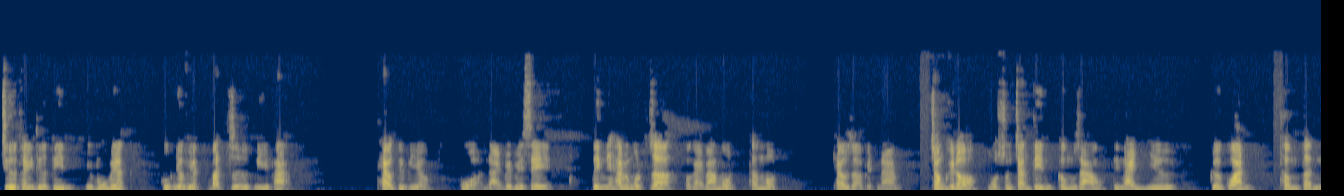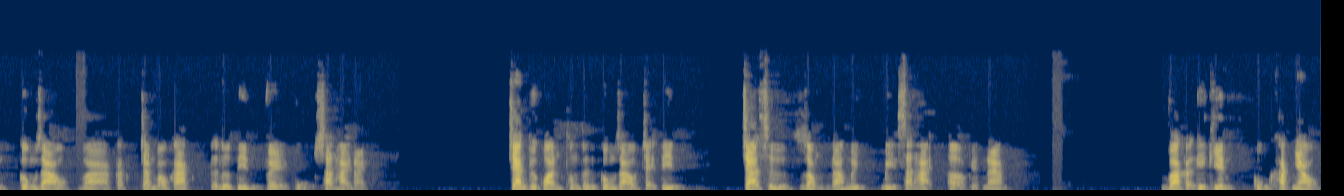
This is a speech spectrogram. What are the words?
chưa thấy đưa tin về vụ việc cũng như việc bắt giữ nghi phạm. Theo tìm hiểu của đài BBC, tính đến 21 giờ vào ngày 31 tháng 1 theo giờ Việt Nam. Trong khi đó, một số trang tin công giáo tiếng Anh như cơ quan thông tấn công giáo và các trang báo khác đã đưa tin về vụ sát hại này. Trang cơ quan thông tấn công giáo chạy tin cha xứ dòng Đa Minh bị sát hại ở Việt Nam. Và các ý kiến cũng khác nhau.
